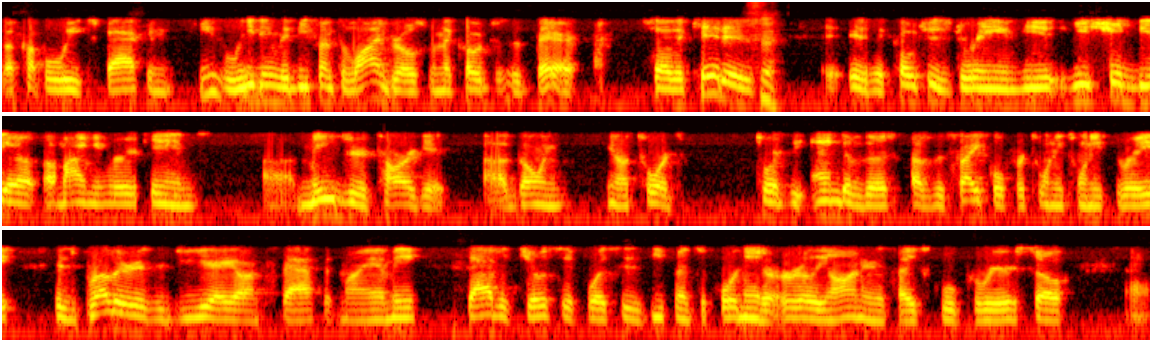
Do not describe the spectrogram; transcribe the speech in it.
a couple weeks back, and he's leading the defensive line drills when the coaches are there. So the kid is is a coach's dream. He he should be a, a Miami Hurricanes uh, major target uh, going you know towards towards the end of the of the cycle for 2023. His brother is a GA on staff at Miami. Davis Joseph was his defensive coordinator early on in his high school career. So, uh,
